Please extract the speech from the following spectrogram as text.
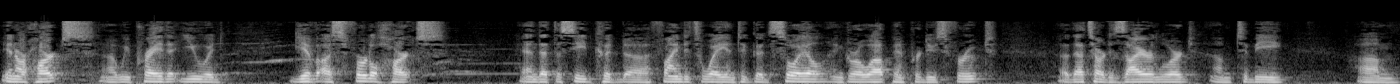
in our hearts. Uh, we pray that you would give us fertile hearts and that the seed could uh, find its way into good soil and grow up and produce fruit. Uh, that's our desire, Lord, um, to be um,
